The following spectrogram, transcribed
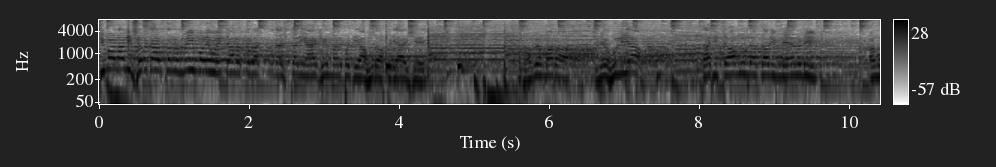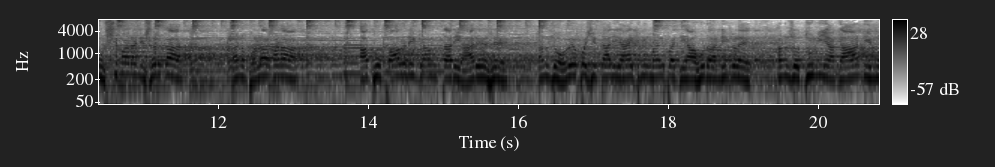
શિમાડાની સરકાર તને નહીં મળી હોય ત્યારે કદાચ કદાચ તારી આંખની મારી પાસે આહુડા પડ્યા છે. પણ હવે મારા મેહુલિયા તારી ચામુંડા તારી મેલડી અને સીમાડાની સરકાર અને ભલામણા આખું પાલડી ગામ તારી હારે છે અને જો હવે પછી તારી આંખની મારી પાસે આહુડા નીકળે અને જો દુનિયા ગાંડી ન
